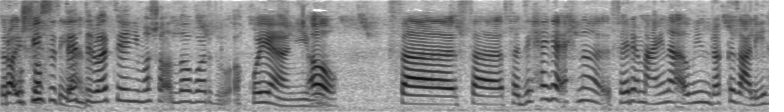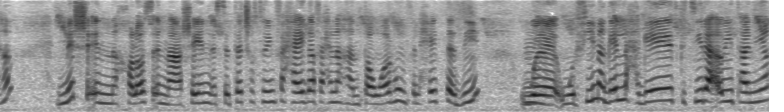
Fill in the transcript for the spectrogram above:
في رايي وفي الشخصي ستات يعني. دلوقتي يعني ما شاء الله برضو أقوياء يعني. آه. ف... ف... فدي حاجة إحنا فارق معانا قوي نركز عليها. مش إن خلاص إن عشان الستات شاطرين في حاجة فإحنا هنطورهم في الحتة دي و... وفي مجال لحاجات كتيرة قوي تانية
